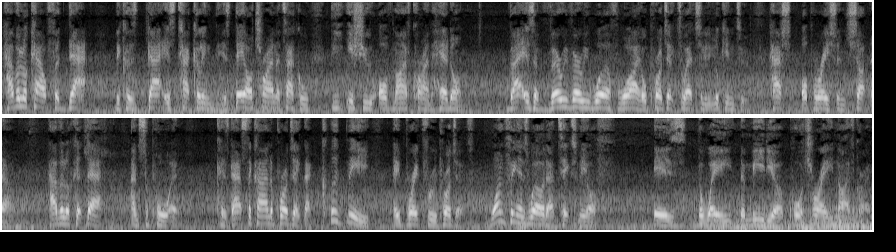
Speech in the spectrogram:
Have a look out for that because that is tackling, they are trying to tackle the issue of knife crime head on. That is a very, very worthwhile project to actually look into. Hash Operation Shutdown. Have a look at that and support it because that's the kind of project that could be a breakthrough project. One thing as well that ticks me off is the way the media portray knife crime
